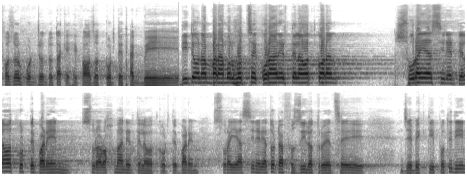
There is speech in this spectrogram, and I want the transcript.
ফজর পর্যন্ত তাকে হেফাজত করতে থাকবে। দ্বিতীয় নাম্বার আমল হচ্ছে কোরআনের তেলাওয়াত করা। সুরাইয়াসিনের তেলাওয়াত করতে পারেন, সুরা রহমানের তেলাওয়াত করতে পারেন। সুরাইয়াসিনের এতটা ফজিলত রয়েছে যে ব্যক্তি প্রতিদিন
